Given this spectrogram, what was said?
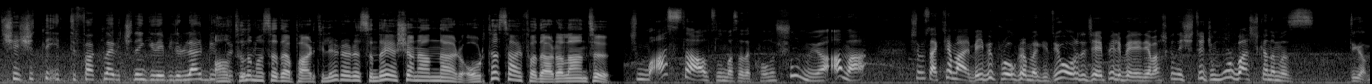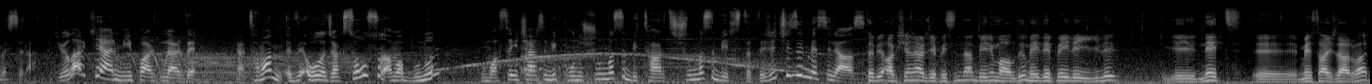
çeşitli ittifaklar içine girebilirler. Bir Altılı Masa'da partiler arasında yaşananlar orta sayfada aralandı. Şimdi bu asla altılı masada konuşulmuyor ama şimdi mesela Kemal Bey bir programa gidiyor. Orada CHP'li belediye başkanı işte Cumhurbaşkanımız diyor mesela. Diyorlar ki yani İYİ Partilerde ya tamam ve olacaksa olsun ama bunun bu masa içerisinde bir konuşulması, bir tartışılması, bir strateji çizilmesi lazım. Tabii Akşener cephesinden benim aldığım HDP ile ilgili e, net e, mesajlar var.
